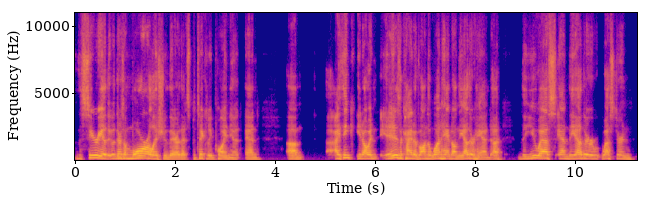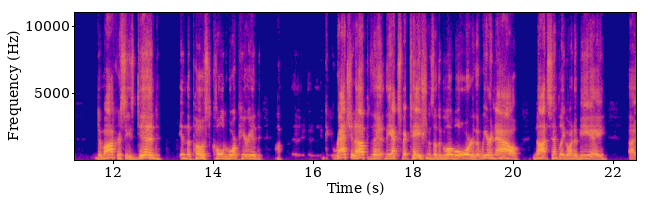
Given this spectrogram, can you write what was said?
the Syria, there's a moral issue there that's particularly poignant. And um, I think, you know, it is a kind of on the one hand, on the other hand, uh, the US and the other Western democracies did in the post Cold War period ratchet up the, the expectations of the global order that we are now not simply going to be a, a,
